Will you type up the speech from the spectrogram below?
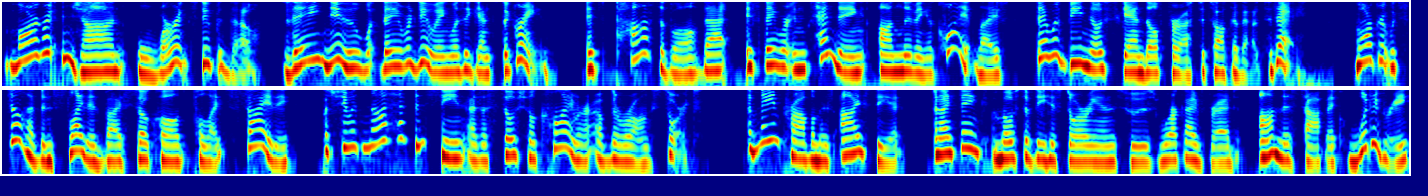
Margaret and John weren't stupid, though. They knew what they were doing was against the grain. It's possible that if they were intending on living a quiet life, there would be no scandal for us to talk about today. Margaret would still have been slighted by so called polite society, but she would not have been seen as a social climber of the wrong sort. The main problem, as I see it, and I think most of the historians whose work I've read on this topic would agree,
